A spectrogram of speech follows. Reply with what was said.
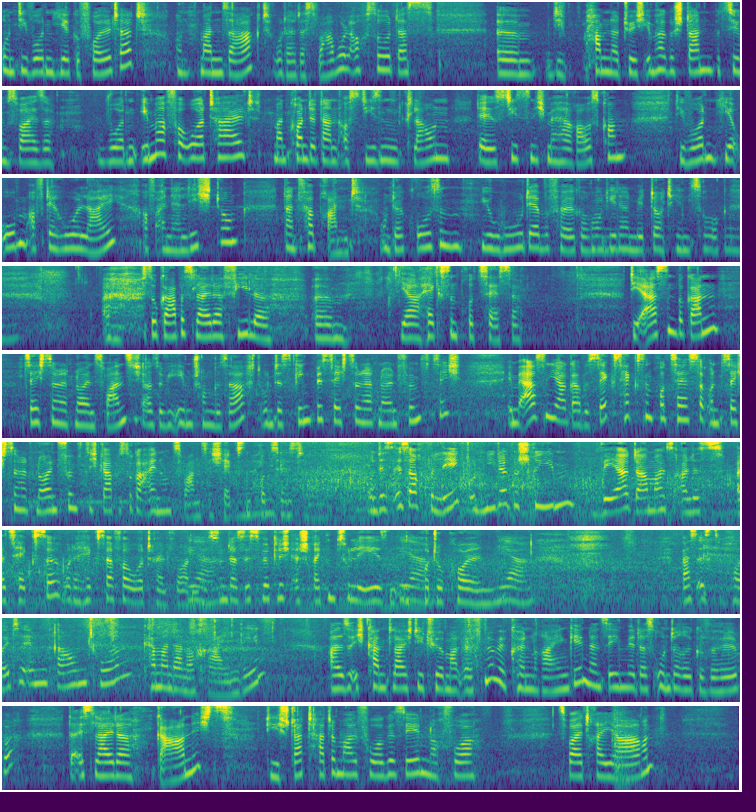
Und die wurden hier gefoltert. Und man sagt, oder das war wohl auch so, dass ähm, die haben natürlich immer gestanden, beziehungsweise wurden immer verurteilt. Man konnte dann aus diesen Klauen der Justiz nicht mehr herauskommen. Die wurden hier oben auf der Hohelei, auf einer Lichtung, dann verbrannt. Unter großem Juhu der Bevölkerung, die dann mit dorthin zog. Mhm. Äh, so gab es leider viele ähm, ja, Hexenprozesse. Die ersten begannen 1629, also wie eben schon gesagt, und es ging bis 1659. Im ersten Jahr gab es sechs Hexenprozesse und 1659 gab es sogar 21 Hexenprozesse. Und es ist auch belegt und niedergeschrieben, wer damals alles als Hexe oder Hexer verurteilt worden ja. ist. Und das ist wirklich erschreckend zu lesen in ja. Protokollen. Ja. Was ist heute im Grauen Turm? Kann man da noch reingehen? Also ich kann gleich die Tür mal öffnen. Wir können reingehen. Dann sehen wir das untere Gewölbe. Da ist leider gar nichts. Die Stadt hatte mal vorgesehen, noch vor zwei, drei Jahren,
